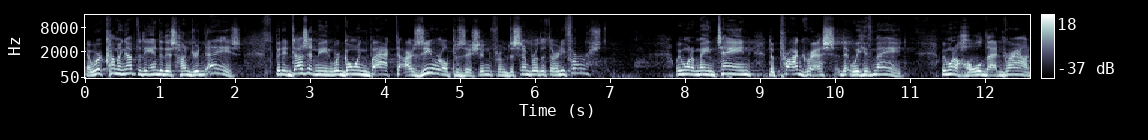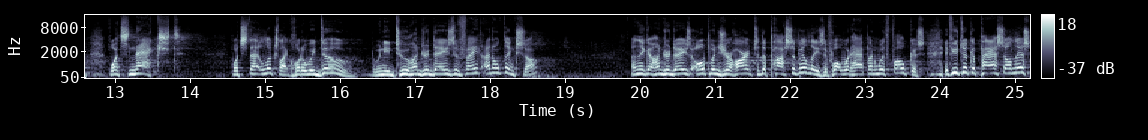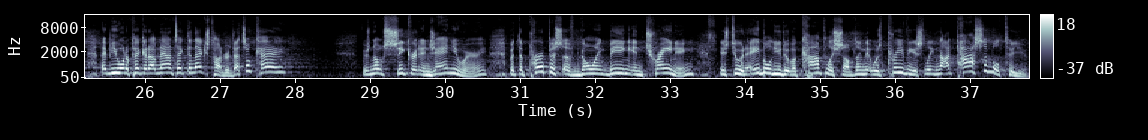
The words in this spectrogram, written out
Now, we're coming up to the end of this 100 days, but it doesn't mean we're going back to our zero position from December the 31st. We want to maintain the progress that we have made. We want to hold that ground. What's next? What's that looks like? What do we do? Do we need 200 days of faith? I don't think so. I think 100 days opens your heart to the possibilities of what would happen with focus. If you took a pass on this, maybe you want to pick it up now and take the next 100. That's okay. There's no secret in January, but the purpose of going being in training is to enable you to accomplish something that was previously not possible to you.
